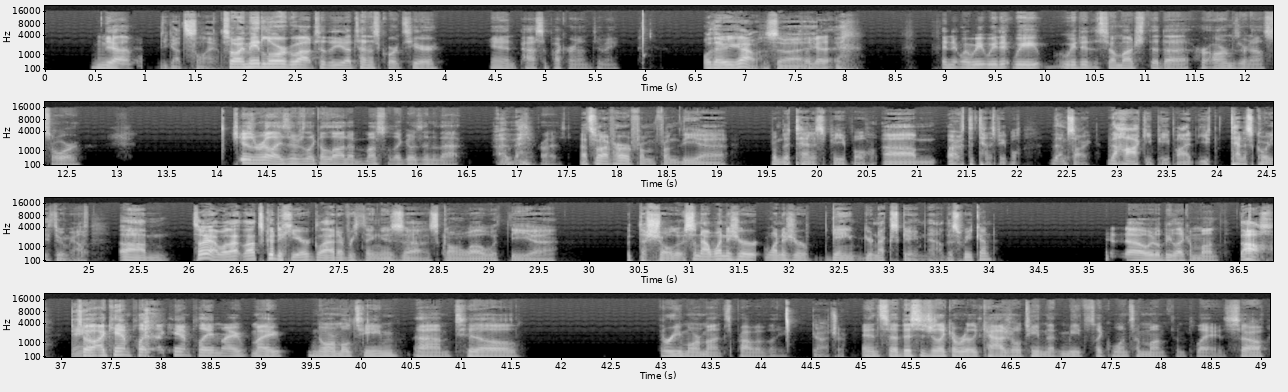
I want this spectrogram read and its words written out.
Yeah. you got slammed. So I made Laura go out to the uh, tennis courts here and pass a puck around to me. Well, there you go. So uh, Like I- and it, we we did we we did it so much that uh, her arms are now sore. She doesn't realize there's like a lot of muscle that goes into that. I- I'm surprised. That's what I've heard from from the uh, from the tennis people. Um, or the tennis people. I'm sorry, the hockey people. I, you tennis court, you threw me off. Um, so yeah, well that, that's good to hear. Glad everything is uh, is going well with the uh, with the shoulder. So now, when is your when is your game? Your next game now? This weekend? No, it'll be like a month. Oh, damn. So I can't play. I can't play my my normal team um, till three more months probably. gotcha. And so this is just like a really casual team that meets like once a month and plays. So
